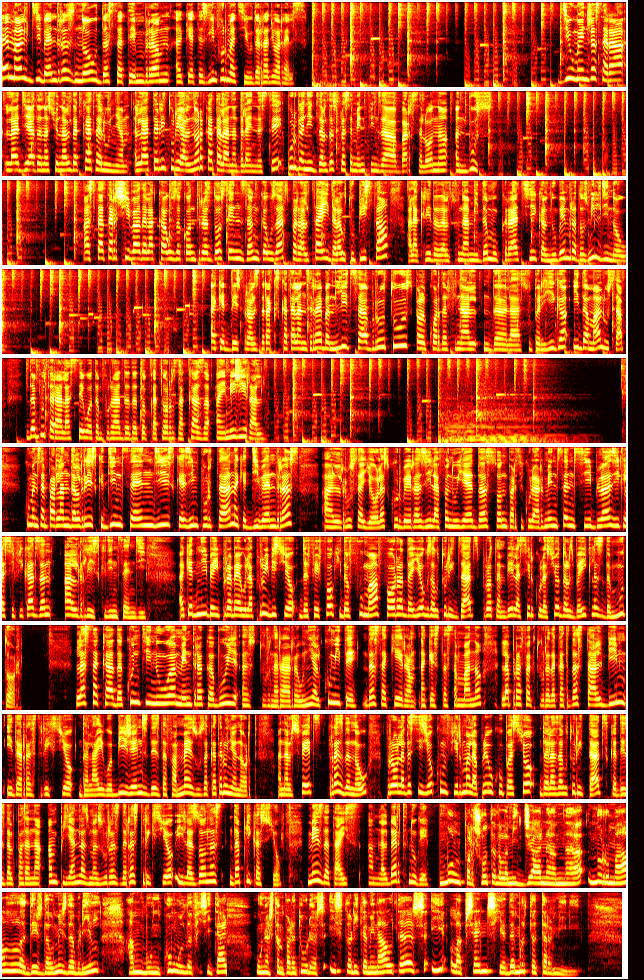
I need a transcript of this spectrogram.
Estem el divendres 9 de setembre. Aquest és l'informatiu de Ràdio Arrels. Diumenge serà la Diada Nacional de Catalunya. La territorial nord-catalana de l'ANC organitza el desplaçament fins a Barcelona en bus. Ha estat arxivada la causa contra 200 encausats per al tall de l'autopista a la crida del tsunami democràtic el novembre 2019. Aquest vespre els dracs catalans reben l'Itza Brutus pel quart de final de la Superliga i demà l'USAP debutarà la seva temporada de top 14 a casa a M. Giral. Comencem parlant del risc d'incendis, que és important aquest divendres. El Rosselló, les Corberes i la Fenolleda són particularment sensibles i classificats en alt risc d'incendi. Aquest nivell preveu la prohibició de fer foc i de fumar fora de llocs autoritzats, però també la circulació dels vehicles de motor. La secada continua mentre que avui es tornarà a reunir el comitè de sequera. Aquesta setmana, la prefectura de Cat d'Estalvi i de restricció de l'aigua vigents des de fa mesos a Catalunya Nord. En els fets, res de nou, però la decisió confirma la preocupació de les autoritats que des del passat anar ampliant les mesures de restricció i les zones d'aplicació. Més detalls amb l'Albert Noguer. Molt per sota de la mitjana normal des del mes d'abril, amb un cúmul de deficitari, unes temperatures històricament altes i l'absència de mort a termini.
